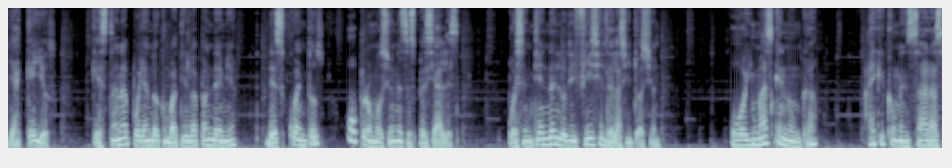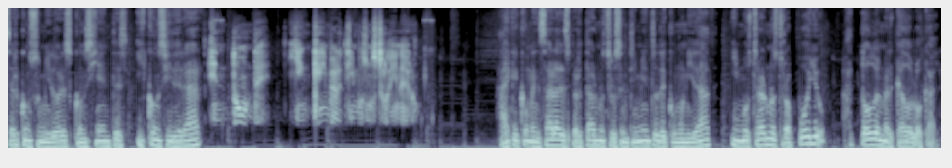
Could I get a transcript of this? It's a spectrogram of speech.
y aquellos que están apoyando a combatir la pandemia descuentos o promociones especiales, pues entienden lo difícil de la situación. Hoy más que nunca, hay que comenzar a ser consumidores conscientes y considerar en dónde y en qué invertimos nuestro dinero. Hay que comenzar a despertar nuestro sentimiento de comunidad y mostrar nuestro apoyo a todo el mercado local.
